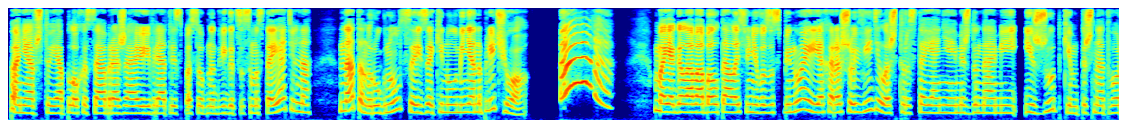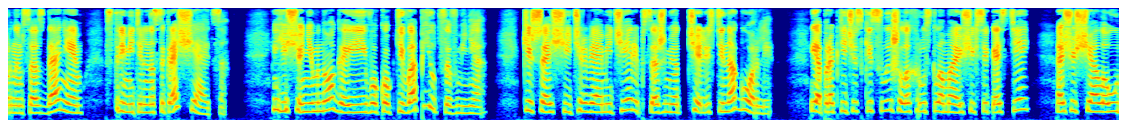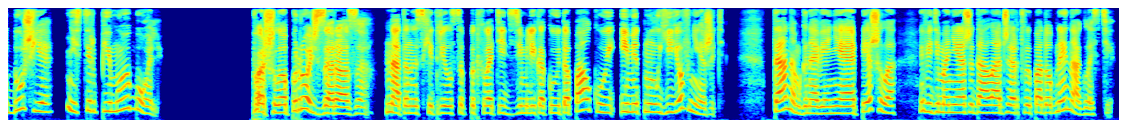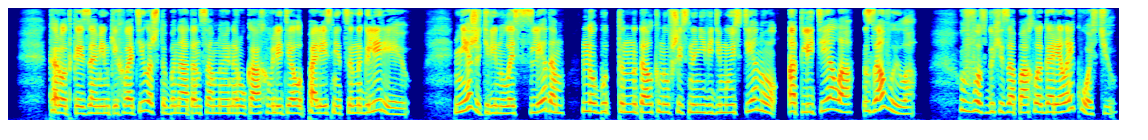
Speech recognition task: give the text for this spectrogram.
Поняв, что я плохо соображаю и вряд ли способна двигаться самостоятельно, Натан ругнулся и закинул меня на плечо. Моя голова болталась у него за спиной, и я хорошо видела, что расстояние между нами и жутким тошнотворным созданием стремительно сокращается. Еще немного, и его когти вопьются в меня. Кишащий червями череп сожмет челюсти на горле. Я практически слышала хруст ломающихся костей, ощущала удушье, нестерпимую боль. «Пошла прочь, зараза!» Натан исхитрился подхватить с земли какую-то палку и метнул ее в нежить. Та на мгновение опешила, видимо, не ожидала от жертвы подобной наглости. Короткой заминки хватило, чтобы Натан со мной на руках влетел по лестнице на галерею. Нежить ринулась следом, но будто натолкнувшись на невидимую стену, отлетела, завыла. В воздухе запахло горелой костью.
